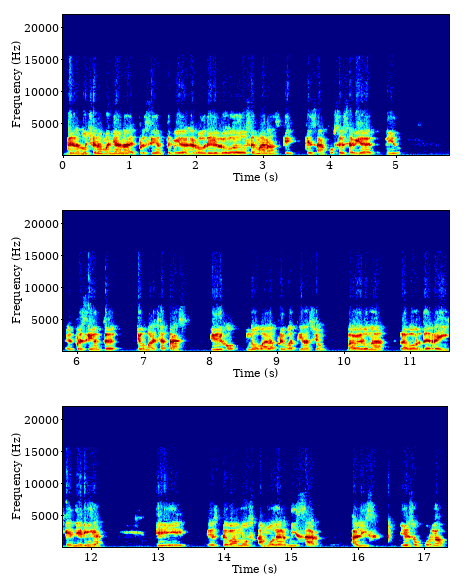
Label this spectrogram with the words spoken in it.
De la noche a la mañana, el presidente Miguel Ángel Rodríguez, luego de dos semanas que, que San José se había detenido, el presidente dio marcha atrás y dijo, no va la privatización, va a haber una labor de reingeniería y este, vamos a modernizar Alice. Y eso ocurrió.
